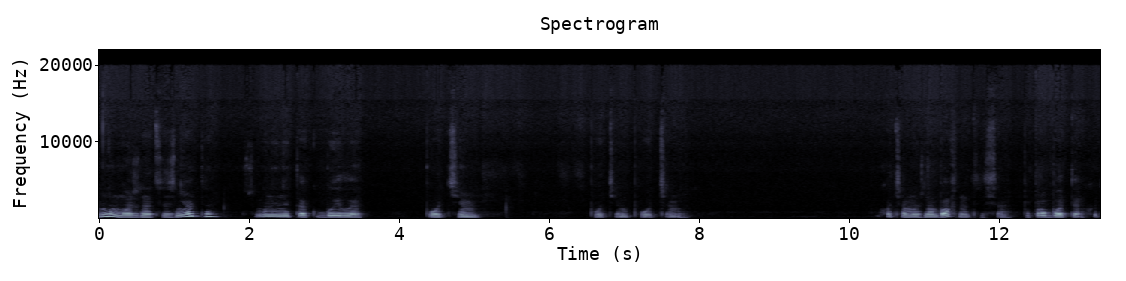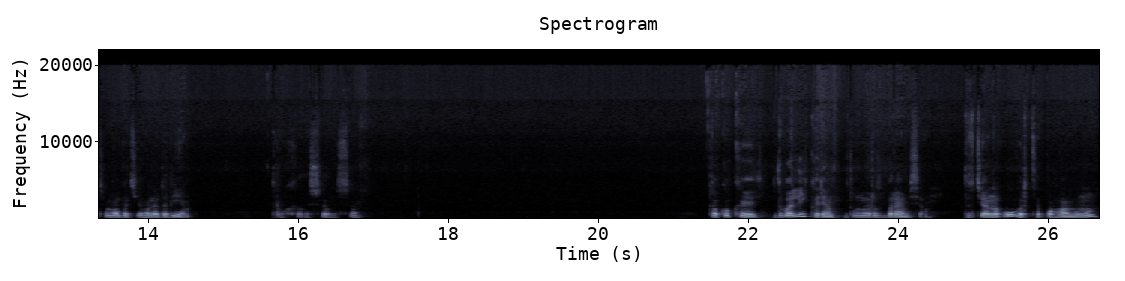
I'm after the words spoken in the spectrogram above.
Ну, можна це зняти, щоб вони не так били. Потім, потім, потім. Хоча можна бафнутися, попробувати, хоча, мабуть, його не доб'ємо. Трохи лишилося. Так, окей. Два лікаря. Думаю, розберемося. Звичайно, овер це погано, ну.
